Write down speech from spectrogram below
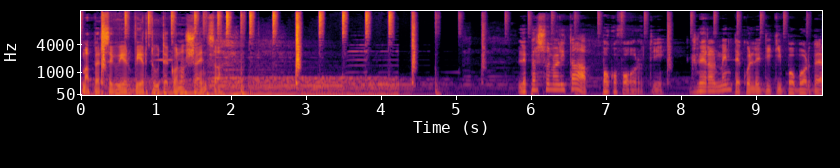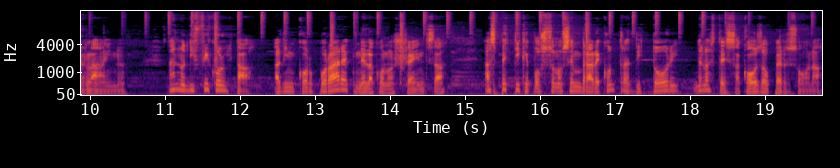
ma per seguir virtù e conoscenza. Le personalità poco forti, generalmente quelle di tipo borderline, hanno difficoltà ad incorporare nella conoscenza aspetti che possono sembrare contraddittori della stessa cosa o persona.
